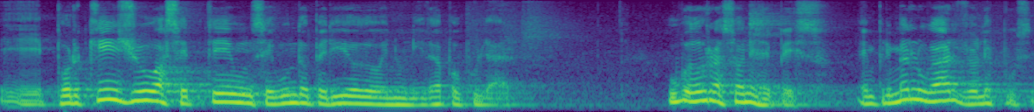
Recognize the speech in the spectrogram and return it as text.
eh, ¿por qué yo acepté un segundo periodo en unidad popular? Hubo dos razones de peso. En primer lugar, yo les puse,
